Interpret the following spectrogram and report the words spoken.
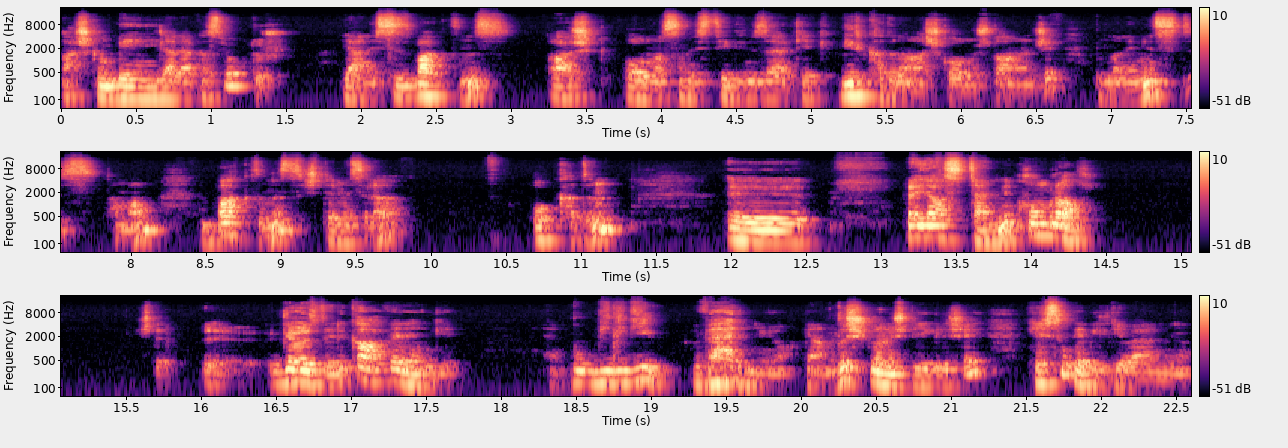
aşkın beğeniyle alakası yoktur. Yani siz baktınız aşık olmasını istediğiniz erkek bir kadına aşık olmuş daha önce. Bundan eminsiniz. Tamam. Baktınız işte mesela o kadın e, beyaz tenli kumral. İşte e, gözleri kahverengi. Yani bu bilgi vermiyor. Yani dış görünüşle ilgili şey kesinlikle bilgi vermiyor.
